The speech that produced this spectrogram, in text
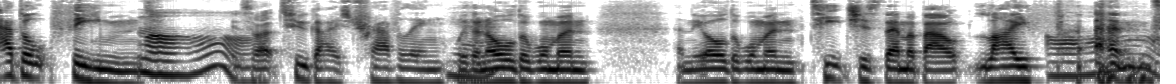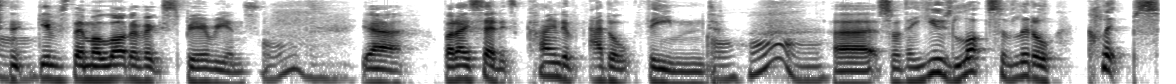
adult themed. Oh, It's about two guys traveling with an older woman, and the older woman teaches them about life and gives them a lot of experience. Yeah. But I said it's kind of adult themed. Uh, so they use lots of little clips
